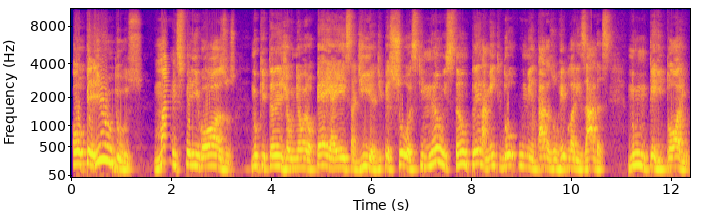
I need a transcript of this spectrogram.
ou períodos mais perigosos no que tange a União Europeia e a estadia de pessoas que não estão plenamente documentadas ou regularizadas num território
